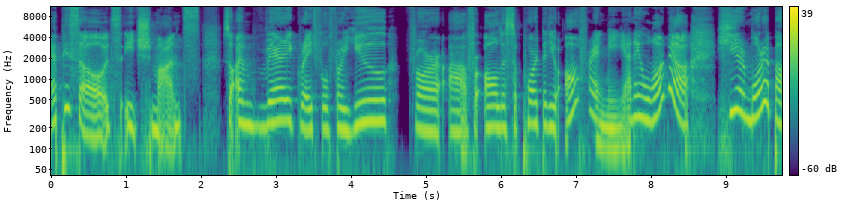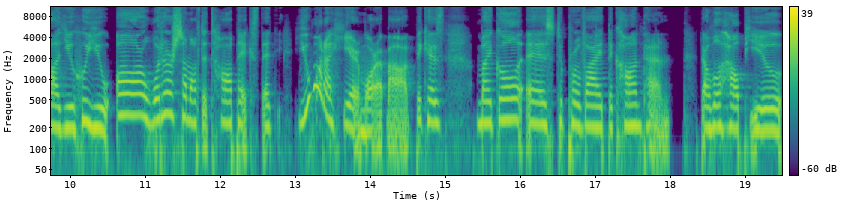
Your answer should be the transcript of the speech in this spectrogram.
episodes each month. So I'm very grateful for you, for uh, for all the support that you're offering me. And i want to hear more about you who you are what are some of the topics that you want to hear more about? Because my goal is to provide the content that will help you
